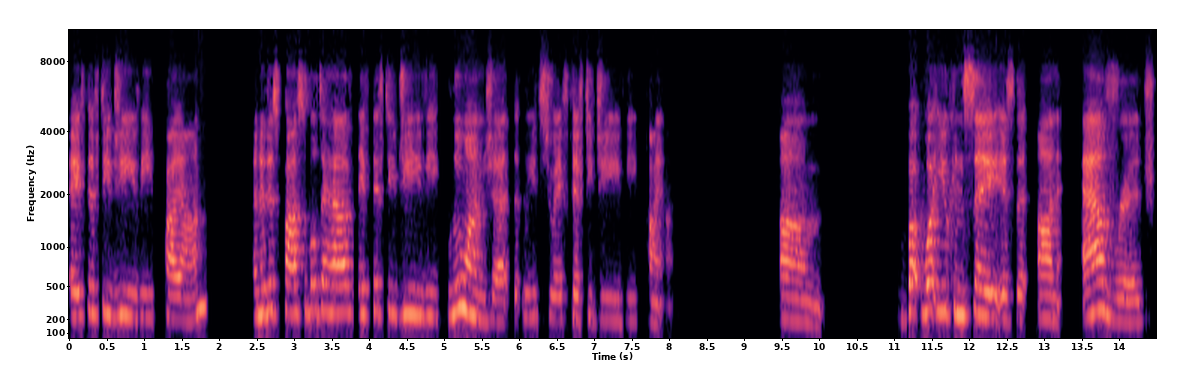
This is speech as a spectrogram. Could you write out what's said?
a 50 GeV pion, and it is possible to have a 50 GeV gluon jet that leads to a 50 GeV pion. Um, but what you can say is that on average,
